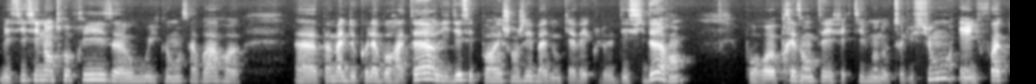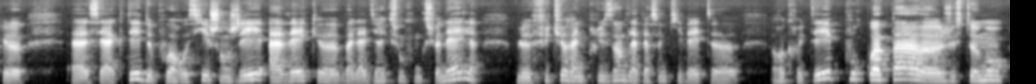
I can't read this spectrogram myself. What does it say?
Mais si c'est une entreprise où il commence à avoir euh, pas mal de collaborateurs, l'idée c'est de pouvoir échanger bah, donc avec le décideur hein, pour présenter effectivement notre solution. Et une fois que c'est acté, de pouvoir aussi échanger avec bah, la direction fonctionnelle, le futur N plus 1 de la personne qui va être recrutée. Pourquoi pas justement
